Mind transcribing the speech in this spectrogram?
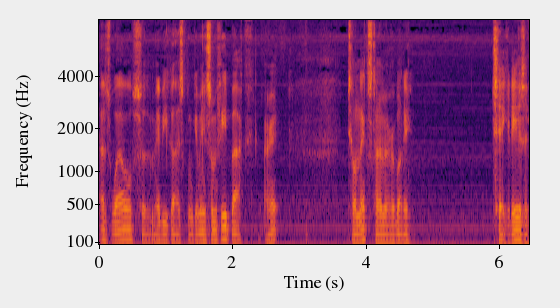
as well so that maybe you guys can give me some feedback. All right. Till next time, everybody. Take it easy.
